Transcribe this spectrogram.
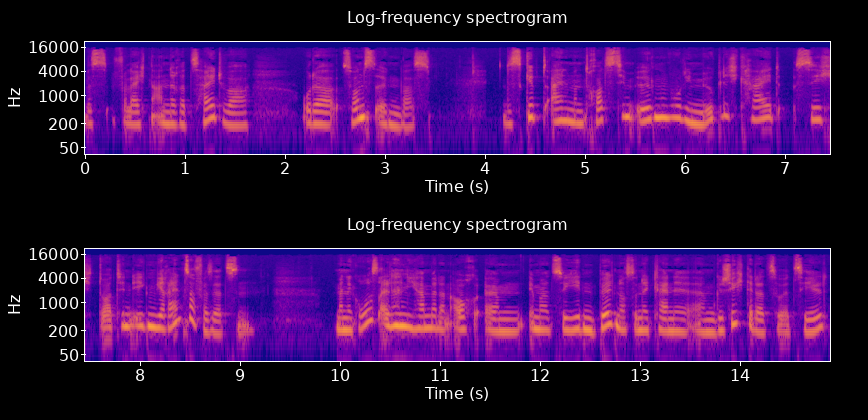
es vielleicht eine andere Zeit war oder sonst irgendwas, das gibt einem trotzdem irgendwo die Möglichkeit, sich dorthin irgendwie reinzuversetzen. Meine Großeltern, die haben mir dann auch ähm, immer zu jedem Bild noch so eine kleine ähm, Geschichte dazu erzählt.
